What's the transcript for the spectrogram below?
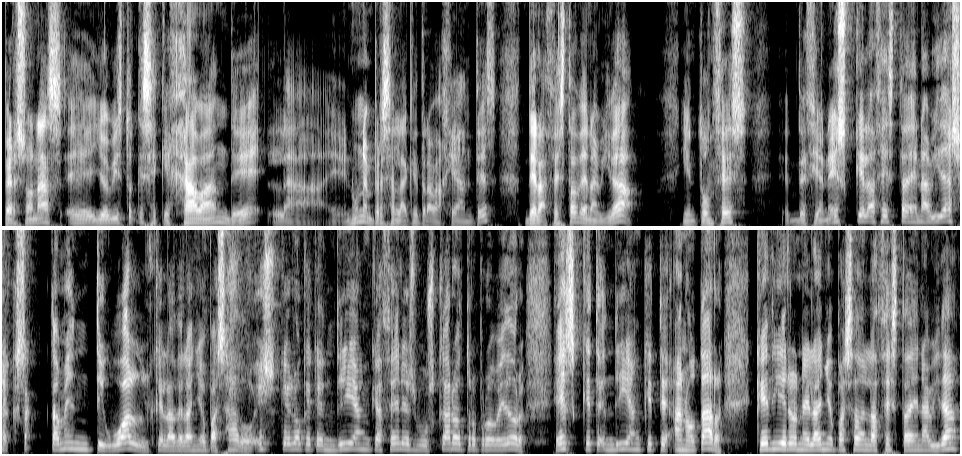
personas, eh, yo he visto que se quejaban de la. en una empresa en la que trabajé antes, de la cesta de Navidad. Y entonces eh, decían, es que la cesta de Navidad es exactamente igual que la del año pasado, es que lo que tendrían que hacer es buscar otro proveedor, es que tendrían que anotar qué dieron el año pasado en la cesta de Navidad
